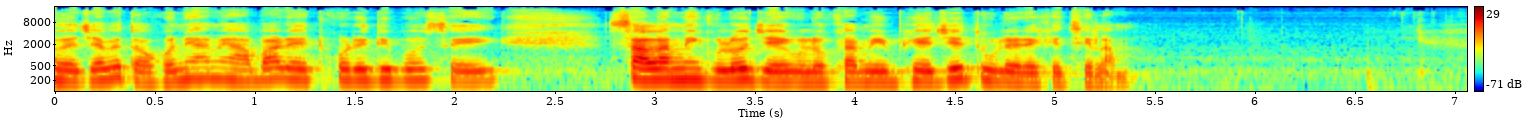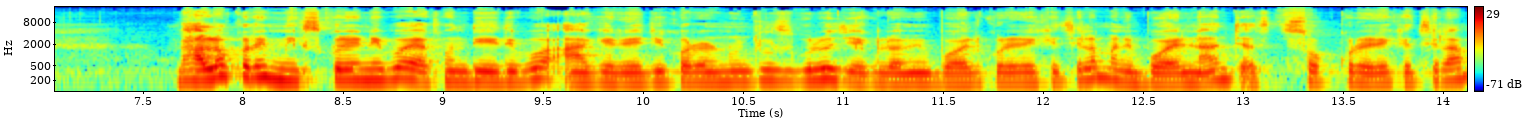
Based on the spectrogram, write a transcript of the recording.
হয়ে যাবে, তখনই আমি আবার এড করে দিব সেই সালামিগুলো যেগুলোকে আমি ভেজে তুলে রেখেছিলাম। ভালো করে মিক্স করে নিব, এখন দিয়ে দেবো আগে রেডি করা নুডলসগুলো যেগুলো আমি বয়েল করে রেখেছিলাম মানে বয়েল না জাস্ট সোক করে রেখেছিলাম।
